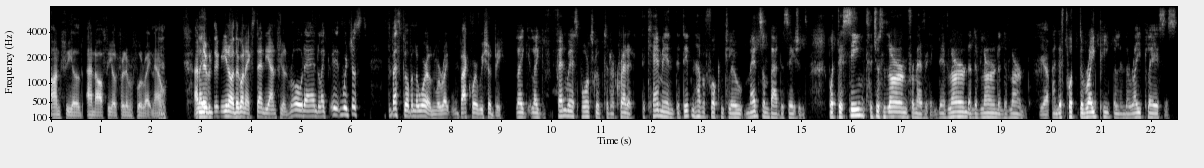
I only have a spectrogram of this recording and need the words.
on field and off field for Liverpool right now. Yeah. And Like- they're, they're you know they're going to extend the Anfield Road end. Like it, we're just it's the best club in the world, and we're right back where we should be. like like Fenway Sports Group to their credit, they came in, they didn't have a fucking clue, made some bad decisions, but they seem to just learn from everything. They've learned and they've learned and they've learned. Yep. and they've put the right people in the right places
